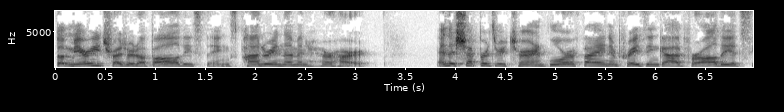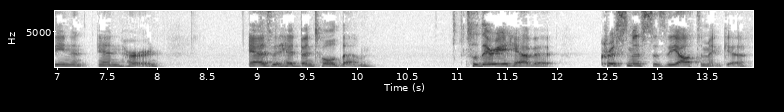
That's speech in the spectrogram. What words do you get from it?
But Mary treasured up all these things, pondering them in her heart. And the shepherds returned, glorifying and praising God for all they had seen and heard, as it had been told them. So there you have it. Christmas is the ultimate gift.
